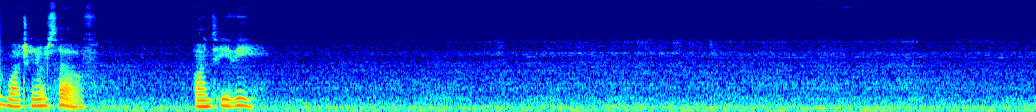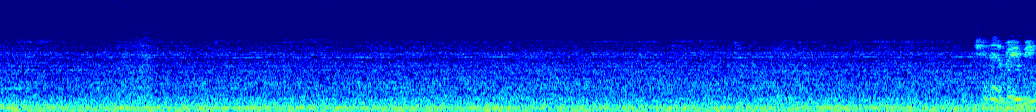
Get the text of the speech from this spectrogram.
watching yourself on TV. In, baby.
